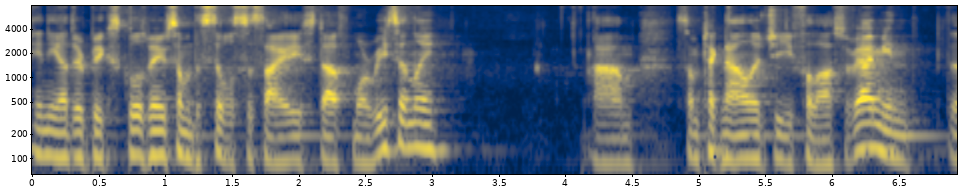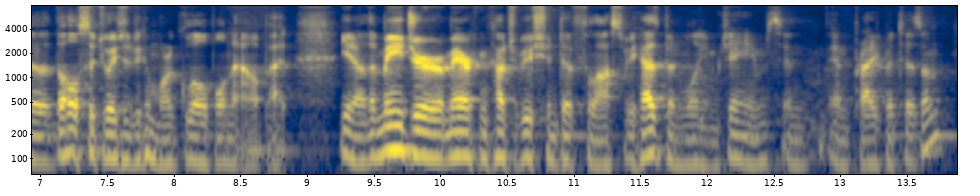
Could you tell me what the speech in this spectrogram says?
any other big schools, maybe some of the civil society stuff more recently um, some technology philosophy. I mean, the, the whole situation has become more global now, but you know, the major American contribution to philosophy has been William James and, and pragmatism,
